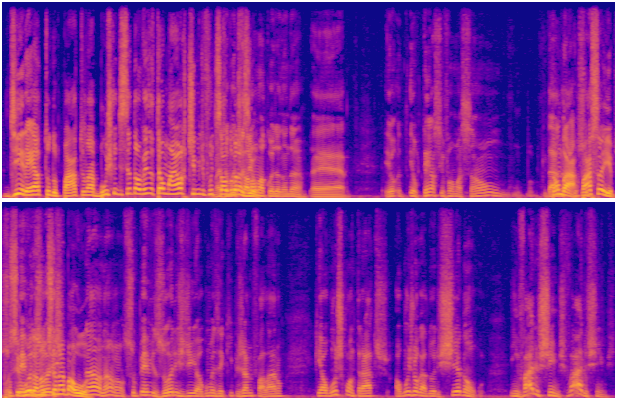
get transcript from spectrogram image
direto do Pato na busca de ser talvez até o maior time de Mas futsal eu do vou te Brasil. falar uma coisa, Dandan. É, eu, eu tenho essa informação. Então dá, passa aí, pô. Segura não que você não é baú. Não, não, não. Supervisores de algumas equipes já me falaram que alguns contratos, alguns jogadores chegam em vários times, vários times.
